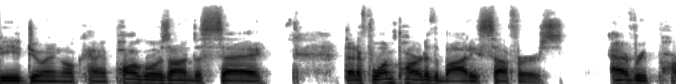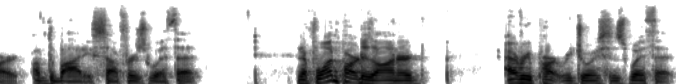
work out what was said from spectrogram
be doing okay. Paul goes on to say that if one part of the body suffers, every part of the body suffers with it. And if one part is honored, every part rejoices with it.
